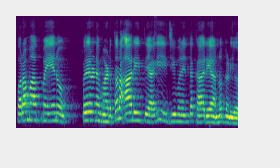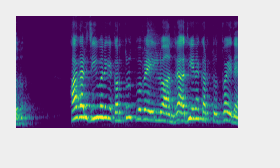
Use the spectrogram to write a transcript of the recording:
ಪರಮಾತ್ಮ ಏನು ಪ್ರೇರಣೆ ಮಾಡ್ತಾರೋ ಆ ರೀತಿಯಾಗಿ ಈ ಜೀವನದಿಂದ ಕಾರ್ಯ ಅನ್ನೋದು ನಡೆಯೋದು. ಹಾಗಾದ್ರೆ ಜೀವನಿಗೆ ಕರ್ತೃತ್ವವೇ ಇಲ್ವಾ ಅಂದರೆ ಅಧೀನ ಕರ್ತೃತ್ವ ಇದೆ.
